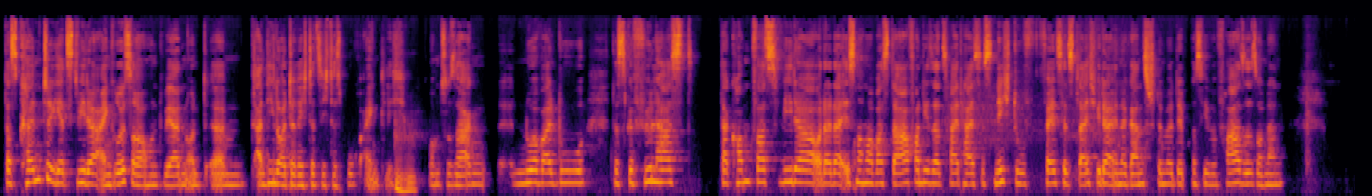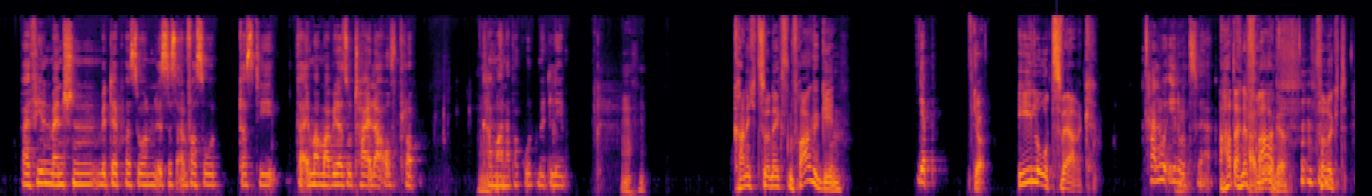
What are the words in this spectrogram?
das könnte jetzt wieder ein größerer Hund werden. Und ähm, an die Leute richtet sich das Buch eigentlich, mhm. um zu sagen, nur weil du das Gefühl hast, da kommt was wieder oder da ist noch mal was da von dieser Zeit, heißt es nicht, du fällst jetzt gleich wieder in eine ganz schlimme depressive Phase, sondern bei vielen Menschen mit Depressionen ist es einfach so, dass die da immer mal wieder so Teile aufploppen. Kann mhm. man aber gut mitleben. Mhm. Kann ich zur nächsten Frage gehen? Yep. Ja. Elo-Zwerg. Hallo Elo-Zwerg. Hat eine Hallo. Frage. Verrückt.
